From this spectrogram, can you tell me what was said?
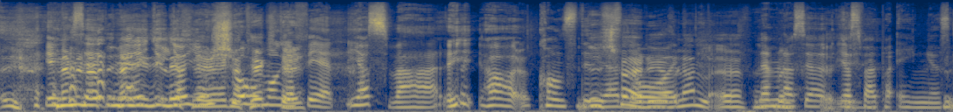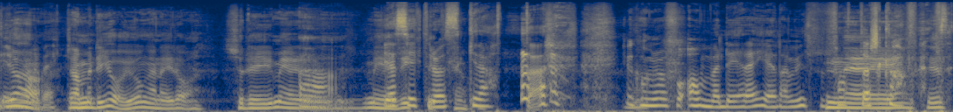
Nej, Jag, men när ni jag, gör så texter- många fel. Jag svär. Jag har konstig Du svär, dialog. väl alla? Nej men alltså jag, jag svär på engelska i Ja, veckan. ja, men det gör ju ungarna idag. Så det är ju mer, Ja, mer jag viktigt sitter och kanske. skrattar. Jag kommer att få omvärdera hela mitt Nej, författarskap. det,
